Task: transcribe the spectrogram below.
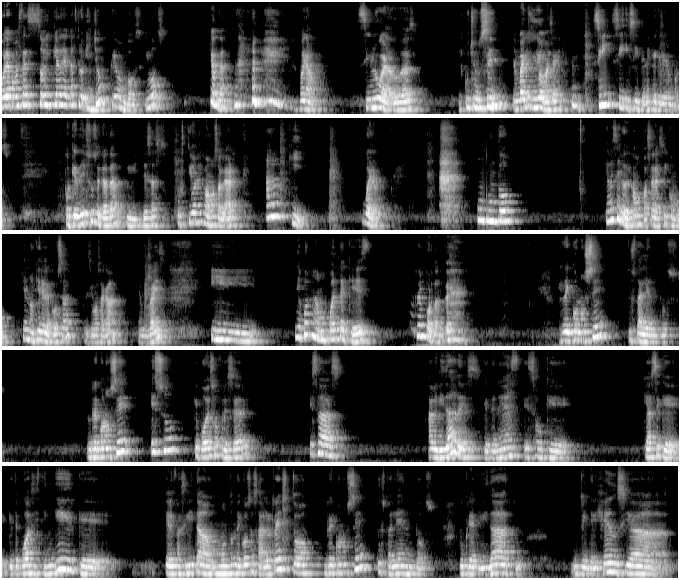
Hola, ¿cómo estás? Soy Claudia Castro y yo creo en vos. ¿Y vos? ¿Qué onda? bueno, sin lugar a dudas, escucho un sí en varios idiomas, ¿eh? Sí, sí y sí, tenés que creer en vos. Porque de eso se trata y de esas cuestiones vamos a hablar aquí. Bueno, un punto que a veces lo dejamos pasar así como, ¿quién no quiere la cosa? Decimos acá, en mi país. Y, después nos damos cuenta que es re importante. Reconocer tus talentos. Reconocer eso que podés ofrecer, esas habilidades que tenés, eso que, que hace que, que te puedas distinguir, que que le facilita un montón de cosas al resto. Reconoce tus talentos, tu creatividad, tu, inteligencia,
